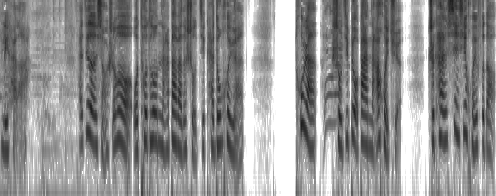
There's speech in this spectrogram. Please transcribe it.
厉害了啊！”还记得小时候，我偷偷拿爸爸的手机开通会员，突然手机被我爸拿回去，只看信息回复道：“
